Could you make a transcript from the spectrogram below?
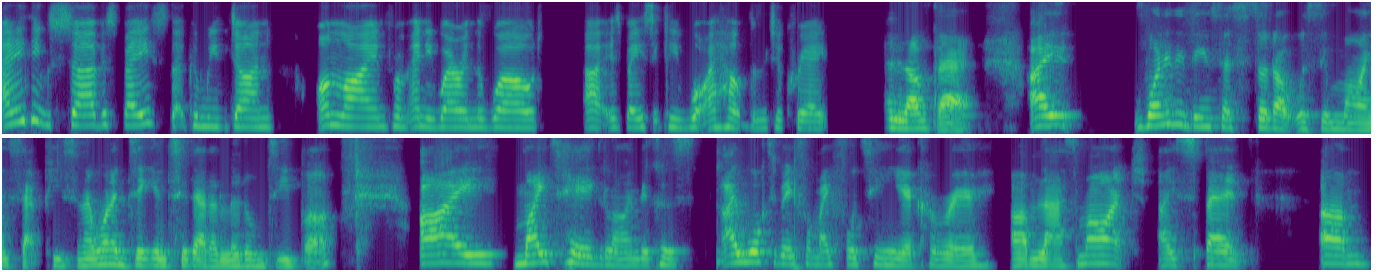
anything service based that can be done online from anywhere in the world uh, is basically what I help them to create. I love that. I one of the things that stood out was the mindset piece, and I want to dig into that a little deeper. I my tagline because I walked away from my 14 year career um, last March. I spent um,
